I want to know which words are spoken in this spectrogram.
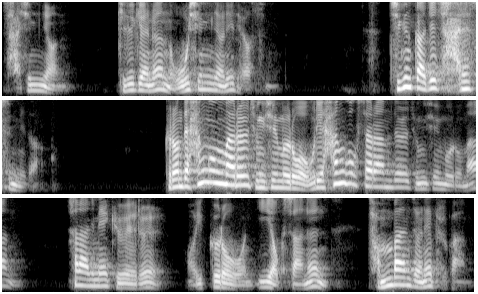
40년, 길게는 50년이 되었습니다. 지금까지 잘했습니다. 그런데 한국말을 중심으로 우리 한국 사람들 중심으로만 하나님의 교회를 어, 이끌어온 이 역사는 전반전에 불과합니다.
